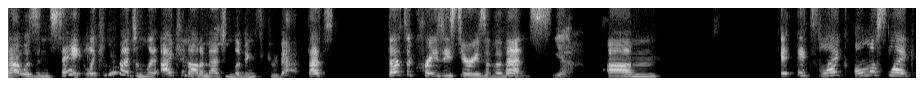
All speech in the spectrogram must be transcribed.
that was insane. Like, can you imagine? Li- I cannot imagine living through that. That's that's a crazy series of events. Yeah. Um, it, it's like almost like,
